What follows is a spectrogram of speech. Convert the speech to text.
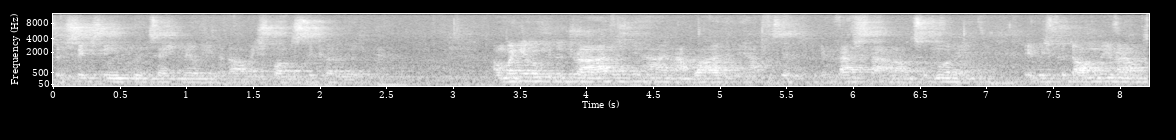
so 16.8 million of our response to COVID. And when you look at the drivers behind that, why did we have to invest that amount of money? It was predominantly around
